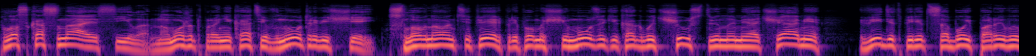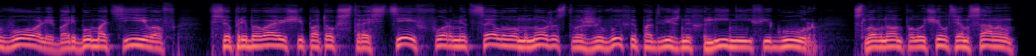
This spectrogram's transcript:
плоскостная сила, но может проникать и внутрь вещей, словно он теперь при помощи музыки как бы чувственными очами видит перед собой порывы воли, борьбу мотивов, все пребывающий поток страстей в форме целого множества живых и подвижных линий и фигур — словно он получил тем самым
